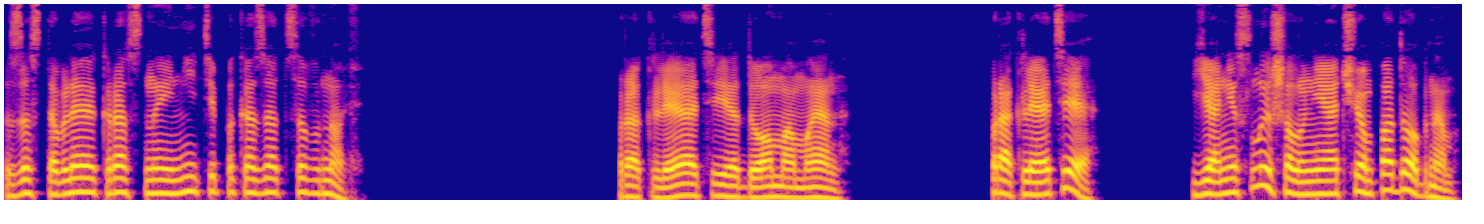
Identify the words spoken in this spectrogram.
заставляя красные нити показаться вновь. «Проклятие дома Мэн». «Проклятие? Я не слышал ни о чем подобном.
